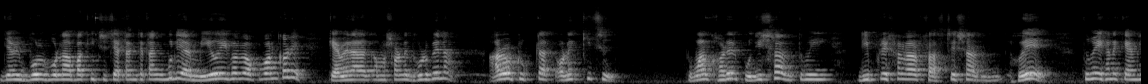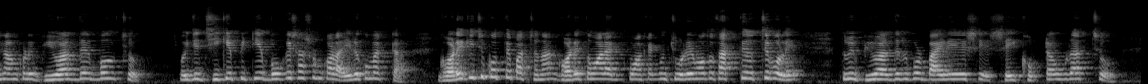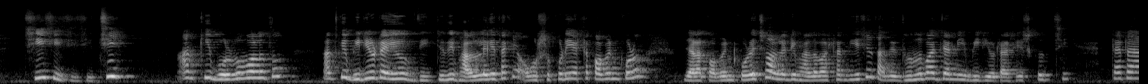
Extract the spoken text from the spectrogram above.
যে আমি বলব না বা কিছু চ্যাটাং চ্যাটাং বলি, আর মেয়েও এইভাবে অপমান করে ক্যামেরা আমার সামনে ধরবে না আরও টুকটাক অনেক কিছু। তোমার ঘরের পজিশন তুমি ডিপ্রেশন আর ফ্রাস্ট্রেশন হয়ে, তুমি এখানে ক্যামেরা অন করে ভিউয়ারদের বলছো ওই যে ঝিকে পিটিয়ে বউকে শাসন করা, এরকম একটা। ঘরে কিছু করতে পারছ না, ঘরে তোমার এক, তোমাকে একদম চোরের মতো থাকতে হচ্ছে বলে তুমি ভিউয়ারদের উপর বাইরে এসে সেই ক্ষোভটা উড়াচ্ছ। ছি ছি ছি ছি ছি, আর কি বলব বলো তো? আজকে ভিডিওটা এই অবধি। যদি ভালো লেগে থাকে অবশ্য করেই একটা কমেন্ট করো। যারা কমেন্ট করেছ অলরেডি ভালোবাসা দিয়েছ, তাদের ধন্যবাদ জানিয়ে ভিডিওটা শেষ করছি। টাটা!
